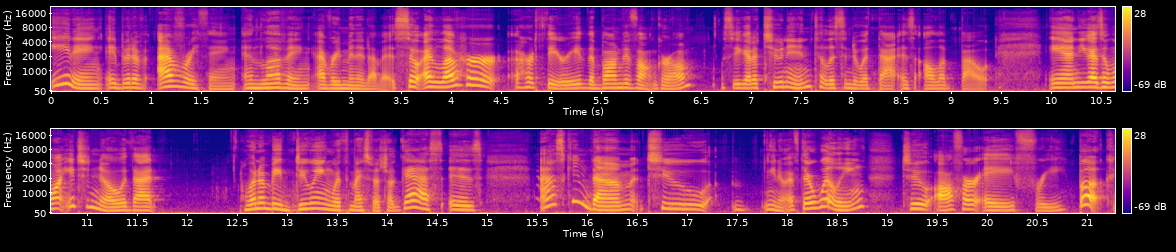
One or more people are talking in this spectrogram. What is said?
eating a bit of everything and loving every minute of it. So I love her her theory, the bon vivant girl. So you got to tune in to listen to what that is all about. And you guys, I want you to know that what I'll be doing with my special guests is asking them to, you know, if they're willing to offer a free book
